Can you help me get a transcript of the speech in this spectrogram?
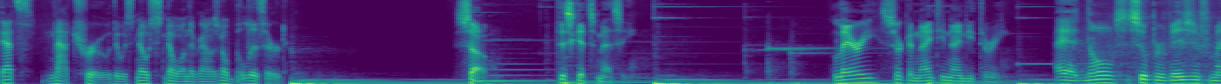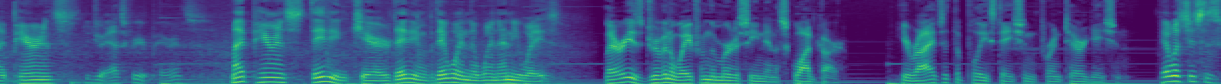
That's not true. There was no snow on the ground, there's no blizzard. So, this gets messy. Larry, circa 1993. I had no supervision from my parents. Did you ask for your parents? My parents, they didn't care. They didn't. They wouldn't have went anyways. Larry is driven away from the murder scene in a squad car. He arrives at the police station for interrogation. It was just as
